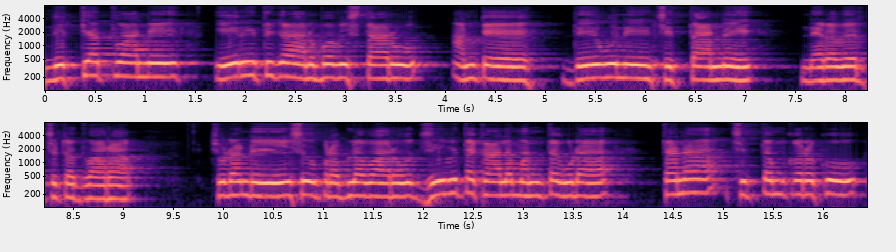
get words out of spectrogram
నిత్యత్వాన్ని ఏ రీతిగా అనుభవిస్తారు అంటే దేవుని చిత్తాన్ని నెరవేర్చుట ద్వారా. చూడండి యేసు ప్రభుల వారు జీవితకాలం అంతా కూడా తన చిత్తం కొరకు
